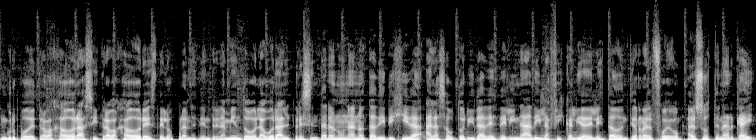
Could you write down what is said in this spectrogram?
un grupo de trabajadoras y trabajadores de los planes de entrenamiento laboral presentaron una nota dirigida a las autoridades del INADI y la Fiscalía del Estado en Tierra del Fuego al sostener que hay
